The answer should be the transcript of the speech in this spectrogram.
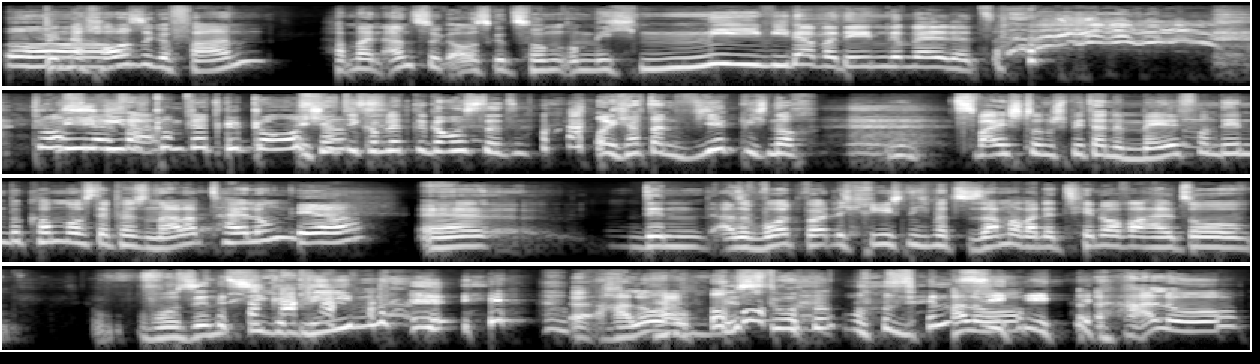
Oh. bin nach Hause gefahren, habe meinen Anzug ausgezogen und mich nie wieder bei denen gemeldet. Du hast nie einfach wieder. komplett geghostet. Ich habe die komplett geghostet. Und ich habe dann wirklich noch zwei Stunden später eine Mail von denen bekommen aus der Personalabteilung. Ja. Äh, den, also wortwörtlich kriege ich es nicht mehr zusammen, aber der Tenor war halt so, wo sind sie geblieben? äh, hallo, Hallo? wo bist du? Wo sind Hallo, sie? hallo.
